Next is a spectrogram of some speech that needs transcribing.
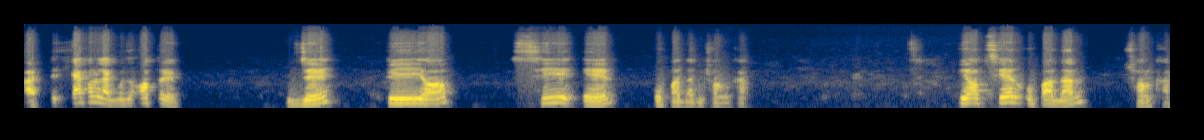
আটটি। এখন লাগবে যে অতএব যে পি অফ সি এর উপাদান সংখ্যা। পি অফ সি এর উপাদান সংখ্যা।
